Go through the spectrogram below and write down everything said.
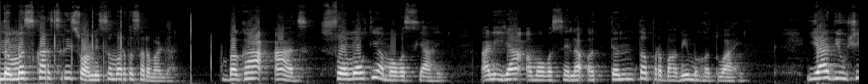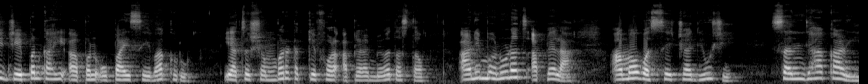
नमस्कार श्री स्वामी समर्थ सर्वांना. बघा आज सोमवती अमावस्या आहे आणि या अमावस्येला अत्यंत प्रभावी महत्त्व आहे. या दिवशी जे पण काही आपण उपाय सेवा करू याचं शंभर टक्के फळ आपल्याला मिळत असतं आणि म्हणूनच आपल्याला अमावस्येच्या दिवशी संध्याकाळी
